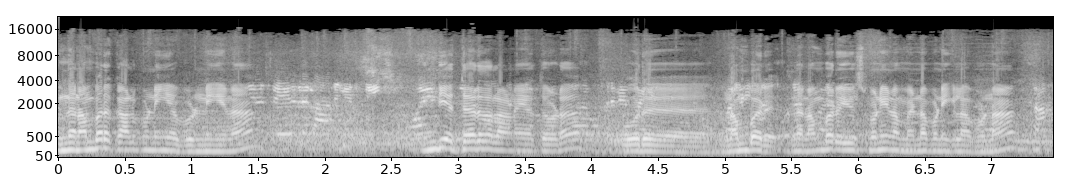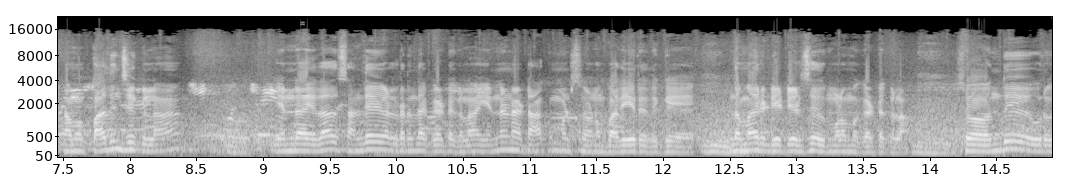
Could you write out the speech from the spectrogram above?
இந்த நம்பருக்கு கால் பண்ணீங்க அப்படின்னீங்கன்னா இந்திய தேர்தல் ஆணையத்தோட ஒரு நம்பர் இந்த நம்பரை யூஸ் பண்ணி நம்ம என்ன பண்ணிக்கலாம் அப்படின்னா நம்ம பதிஞ்சுக்கலாம். என்ன ஏதாவது சந்தேகங்கள் இருந்தால் கேட்டுக்கலாம். என்னென்ன டாக்குமெண்ட்ஸ் வேணும் பதிகிறதுக்கு இந்த மாதிரி டீட்டெயில்ஸ் இது மூலமாக கேட்டுக்கலாம். ஸோ வந்து ஒரு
